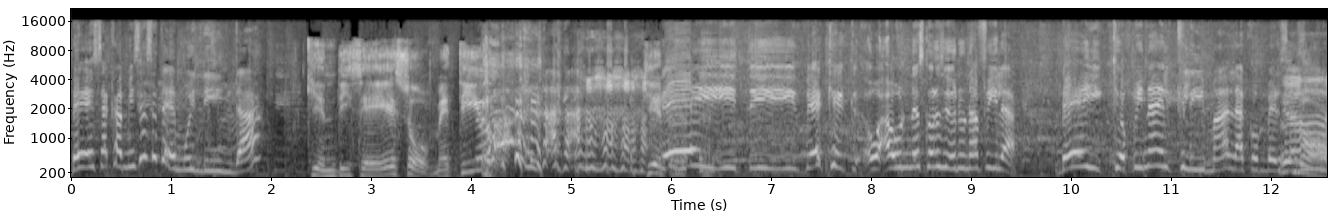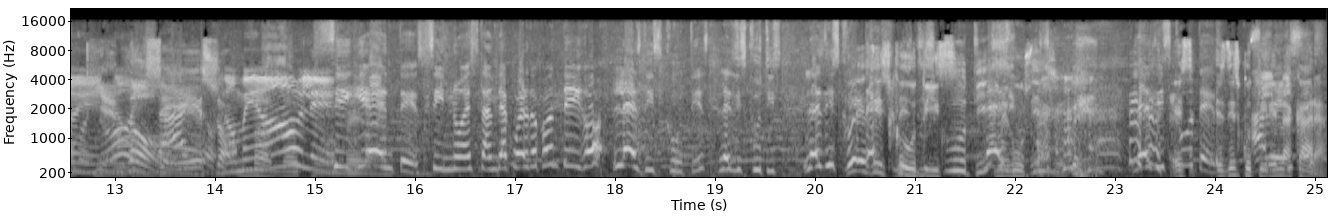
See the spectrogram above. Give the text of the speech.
ve, esa camisa se te ve muy linda. ¿Quién dice eso? ¿Metido? ¿Quién? Ve y, y- y ve que, a un desconocido en una fila. Ve y qué opina del clima, la conversación. No, Ay, ¿quién no. dice Exacto. eso? No me No, no. hable. Siguiente, si no están de acuerdo contigo, les discutis, les discutis, les discutes. Les discutis. Me gusta. Les discutes. es discutir A en la cara.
